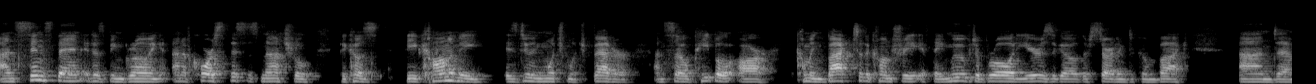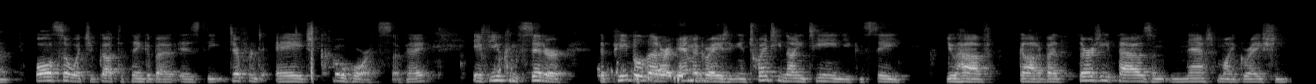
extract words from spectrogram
And since then, it has been growing. And of course, this is natural because the economy is doing much, much better. And so people are coming back to the country. If they moved abroad years ago, they're starting to come back. And um, also, what you've got to think about is the different age cohorts. Okay. If you consider the people that are emigrating in 2019, you can see you have got about 30,000 net migration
